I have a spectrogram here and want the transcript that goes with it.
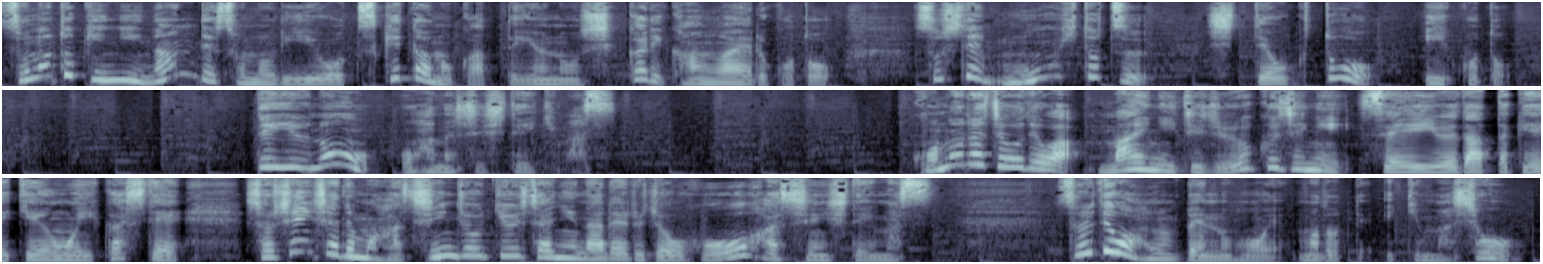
その時になんでその理由をつけたのかっていうのをしっかり考えること。そしてもう一つ知っておくといいこと。っていうのをお話ししていきます。このラジオでは毎日19時に声優だった経験を活かして初心者でも発信上級者になれる情報を発信しています。それでは本編の方へ戻っていきましょう。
